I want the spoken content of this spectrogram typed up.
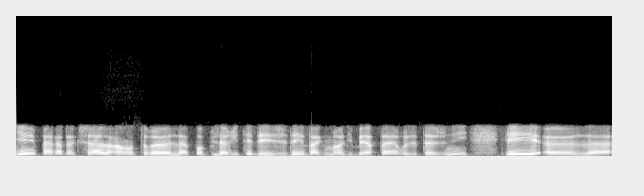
lien paradoxal entre la popularité des idées vaguement libertaires aux États-Unis et euh,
